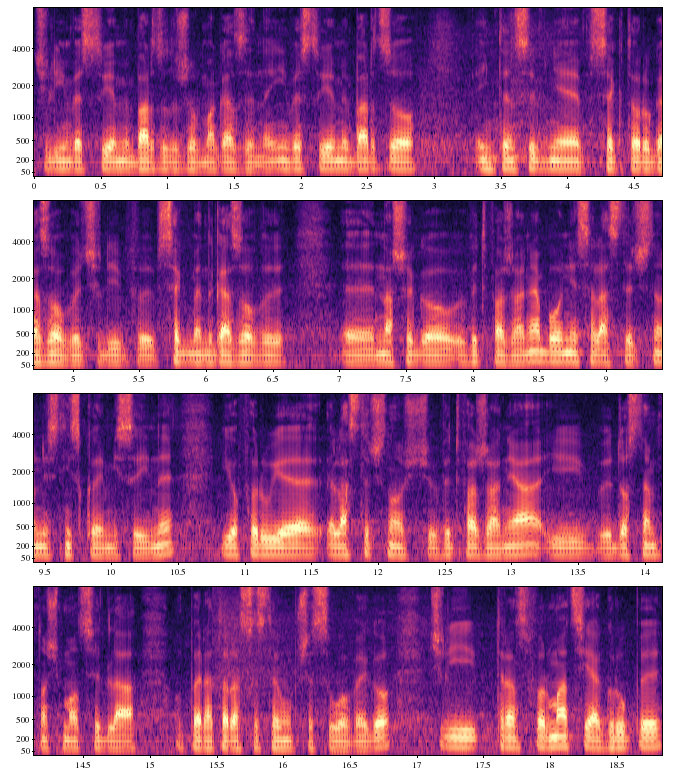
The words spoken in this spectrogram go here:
czyli inwestujemy bardzo dużo w magazyny, inwestujemy bardzo intensywnie w sektor gazowy, czyli w segment gazowy e, naszego wytwarzania, bo on jest elastyczny, on jest niskoemisyjny i oferuje elastyczność wytwarzania i dostępność mocy dla operatora systemu przesyłowego, czyli transformacja grupy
